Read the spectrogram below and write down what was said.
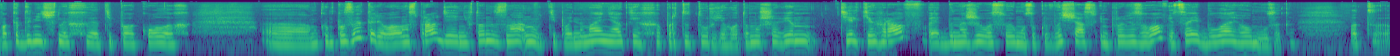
академічних е, типа, колах. Композиторів, але насправді ніхто не знає, ну, типу, немає ніяких партитур його, тому що він тільки грав, якби наживо свою музику, весь час імпровізував, і це і була його музика. От е,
